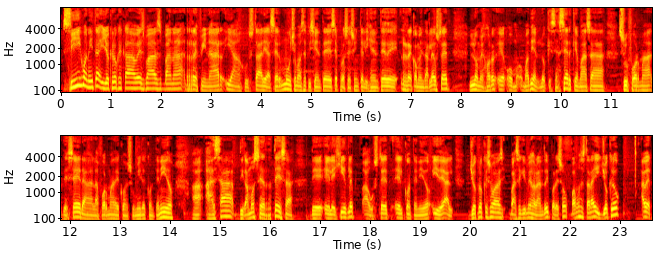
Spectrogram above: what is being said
Sí, Juanita, y yo creo que cada vez más van a refinar y a ajustar y a hacer mucho más eficiente ese proceso inteligente de recomendarle a usted lo mejor, eh, o, o más bien, lo que se acerque más a su forma de ser, a la forma de consumir el contenido, a, a esa, digamos, certeza de elegirle a usted el contenido ideal. Yo creo que eso va, va a seguir mejorando y por eso vamos a estar ahí. Yo creo a ver,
